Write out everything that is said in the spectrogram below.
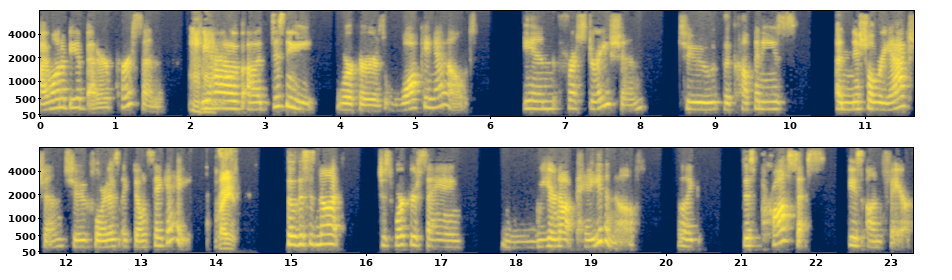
I want to be a better person. Mm-hmm. We have uh, Disney workers walking out in frustration to the company's initial reaction to Florida's like, don't say gay. Right. So this is not just workers saying we are not paid enough. Like this process is unfair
